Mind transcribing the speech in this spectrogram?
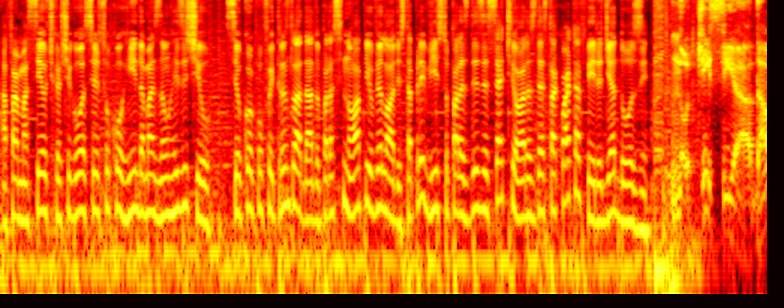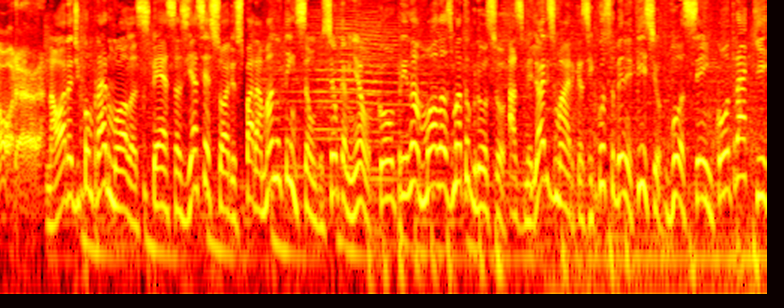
A farmacêutica chegou a ser socorrida, mas não resistiu. Seu corpo foi trasladado para Sinop e o velório está previsto para as 17 horas desta quarta-feira, dia 12. Notícia da hora. Na hora de comprar molas, peças e acessórios para a manutenção do seu caminhão, compre na Molas Mato Grosso. As melhores marcas e custo-benefício você encontra aqui.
